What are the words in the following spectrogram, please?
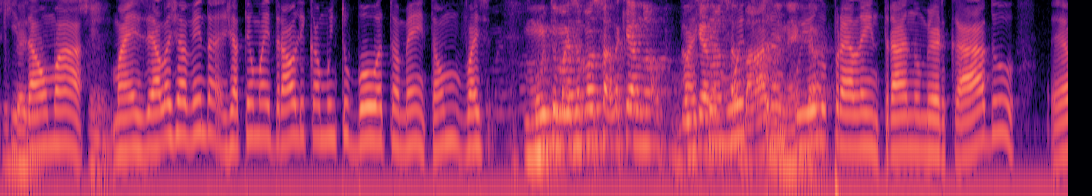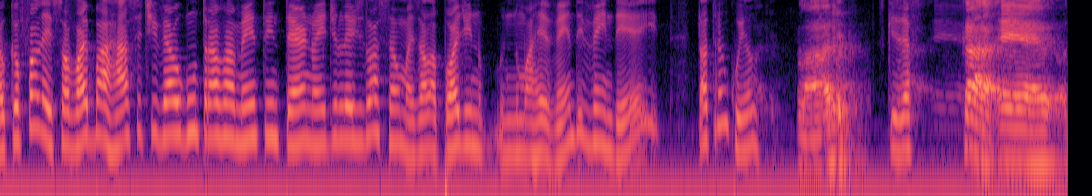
que dá uma, sim. mas ela já vem da, já tem uma hidráulica muito boa também, então vai muito mais avançada que a no, do vai que a ser nossa muito base, né, tranquilo para ela entrar no mercado. É o que eu falei, só vai barrar se tiver algum travamento interno aí de legislação, mas ela pode ir numa revenda e vender e tá tranquilo. Claro. Se quiser Cara, é,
